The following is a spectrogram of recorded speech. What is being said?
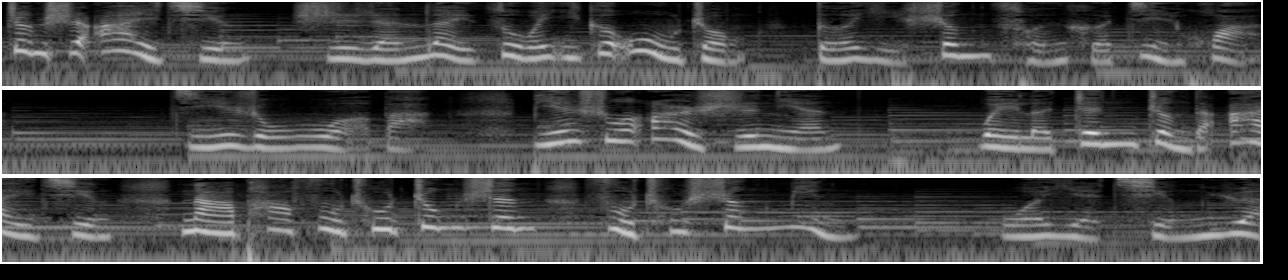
正是爱情使人类作为一个物种得以生存和进化。即如我吧，别说二十年，为了真正的爱情，哪怕付出终身、付出生命，我也情愿。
